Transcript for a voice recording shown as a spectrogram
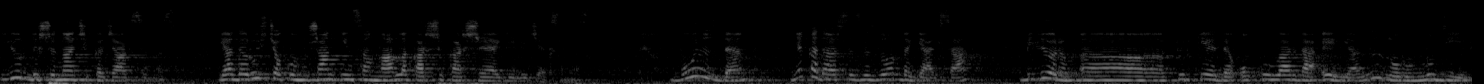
yurt dışına çıkacaksınız ya da Rusça konuşan insanlarla karşı karşıya geleceksiniz. Bu yüzden ne kadar size zor da gelse biliyorum eee, Türkiye'de okullarda el yazı zorunlu değil.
